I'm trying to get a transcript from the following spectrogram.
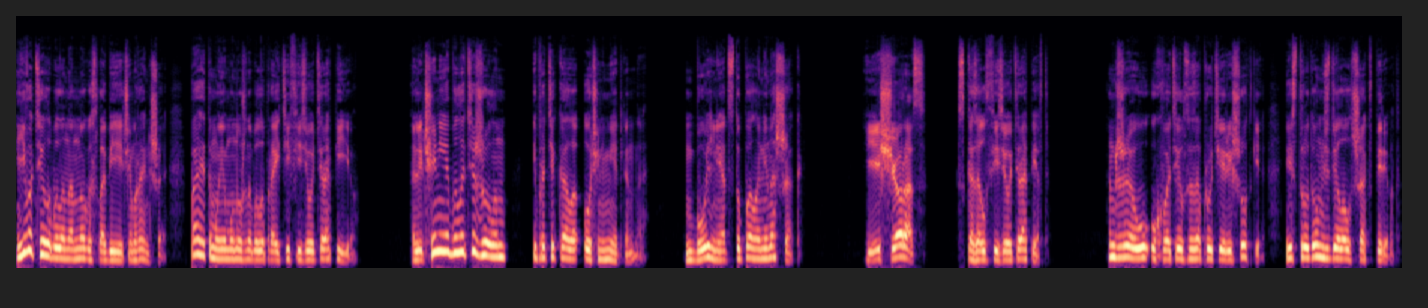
Его тело было намного слабее, чем раньше, поэтому ему нужно было пройти физиотерапию. Лечение было тяжелым и протекало очень медленно. Боль не отступала ни на шаг. «Еще раз!» — сказал физиотерапевт. Джоу ухватился за прутья решетки и с трудом сделал шаг вперед.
